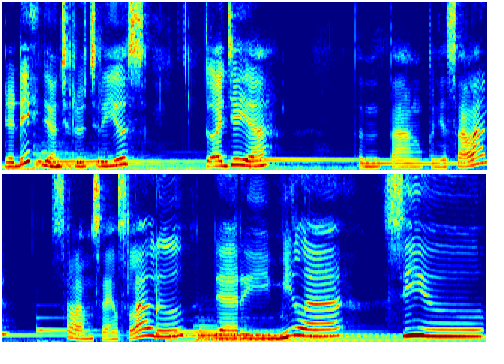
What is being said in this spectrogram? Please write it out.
Udah deh, jangan serius-serius. Itu aja ya. Tentang penyesalan, salam sayang selalu dari Mila. See you.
